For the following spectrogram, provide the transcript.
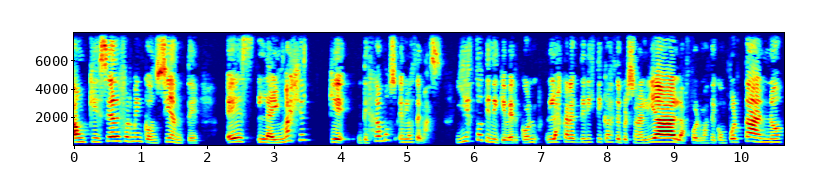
aunque sea de forma inconsciente, es la imagen que dejamos en los demás. Y esto tiene que ver con las características de personalidad, las formas de comportarnos,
